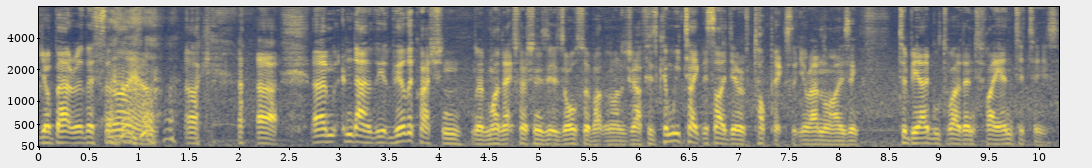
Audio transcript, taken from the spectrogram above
You're better at this than I am. okay. um, now, the, the other question, uh, my next question is, is also about the knowledge graph, is can we take this idea of topics that you're analysing to be able to identify entities?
